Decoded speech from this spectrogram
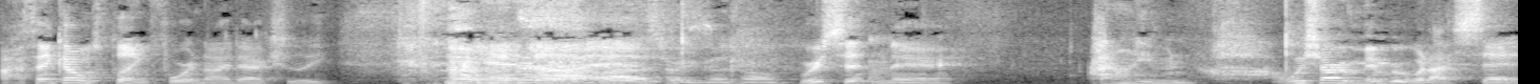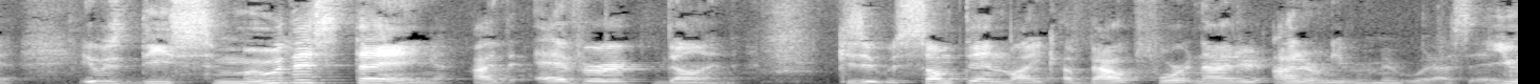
I think I was playing Fortnite actually, and uh, that's where it goes wrong. we're sitting there. I don't even. I wish I remember what I said. It was the smoothest thing I've ever done. Because it was something like about Fortnite. Or, I don't even remember what I said. You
